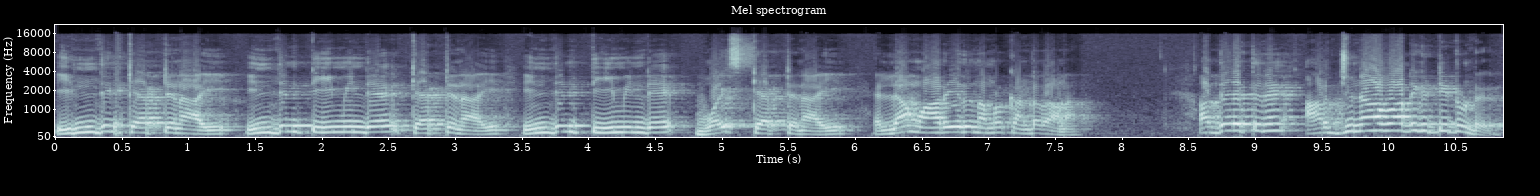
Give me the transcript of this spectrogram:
ഇന്ത്യൻ ക്യാപ്റ്റനായി ഇന്ത്യൻ ടീമിന്റെ ക്യാപ്റ്റനായി ഇന്ത്യൻ ടീമിന്റെ വൈസ് ക്യാപ്റ്റനായി എല്ലാം മാറിയത് നമ്മൾ കണ്ടതാണ്. അദ്ദേഹത്തിന് അർജുന അവാർഡ് കിട്ടിയിട്ടുണ്ട്.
